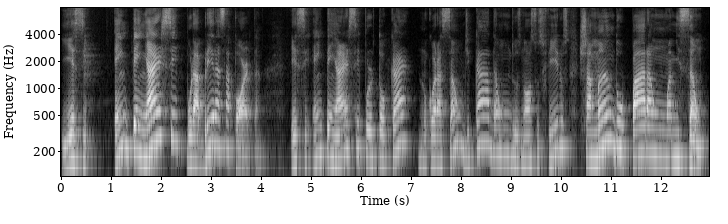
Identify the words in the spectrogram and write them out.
E esse empenhar-se por abrir essa porta, esse empenhar-se por tocar no coração de cada um dos nossos filhos, chamando-o para uma missão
